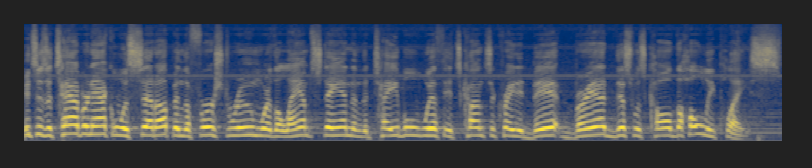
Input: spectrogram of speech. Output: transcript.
It says a tabernacle was set up in the first room where the lampstand and the table with its consecrated bread, this was called the holy place.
